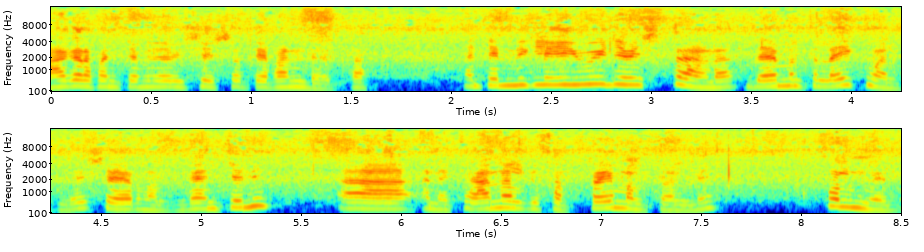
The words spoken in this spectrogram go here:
ನಾಗರ ಪಂಚಮಿಯ ವಿಶೇಷತೆ ಪಂಡೆ ಅಂತ ಅಂಚೆ ನಿಗ್ಲಿ ಈ ವಿಡಿಯೋ ಇಷ್ಟ ಅಣ್ಣ? ದಯಮಂತ ಲೈಕ್ ಮಾಡ್ತೀನಿ ಶೇರ್ ಮಾಡ್ತೀನಿ ಅಂಚೆನಿ ಚಾನಲ್ಗೆ ಸಬ್ಸ್ಕ್ರೈಬ್ ಮಾಡ್ಕೊಳ್ಳಿ. ಫುಲ್ ಮೇಲೆ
